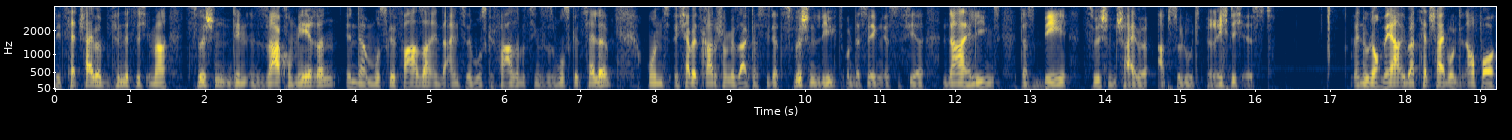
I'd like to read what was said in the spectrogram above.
Die Z-Scheibe befindet sich immer zwischen den Sarkomeren in der Muskelfaser, in der einzelnen Muskelfaser bzw. Muskelzelle. Und ich habe jetzt gerade schon gesagt, dass sie dazwischen liegt und deswegen ist es hier naheliegend, dass B-Zwischenscheibe absolut richtig ist. Wenn du noch mehr über Z-Scheibe und den Aufbau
